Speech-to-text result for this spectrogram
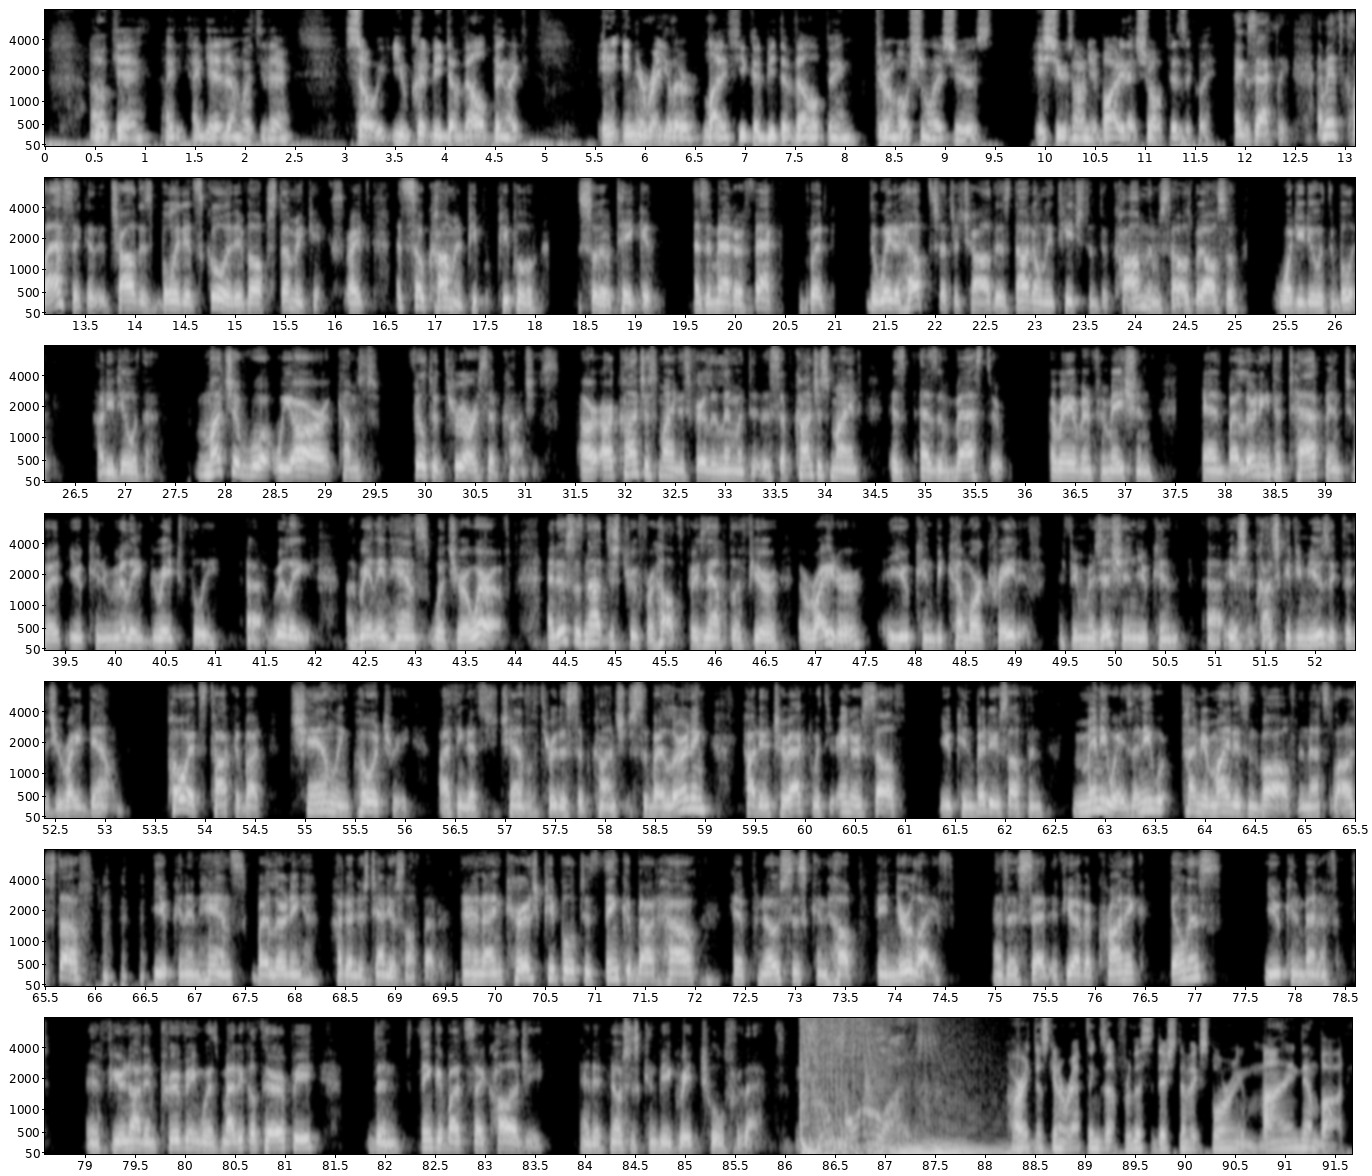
Okay. I, I get it. I'm with you there. So you could be developing, like in, in your regular life, you could be developing through emotional issues issues on your body that show up physically. Exactly. I mean, it's classic. A child is bullied at school; they develop stomach aches, right? That's so common. People people sort of take it as a matter of fact. But the way to help such a child is not only teach them to calm themselves, but also what do you do with the bully? How do you deal with that? Much of what we are comes filtered through our subconscious. Our, our conscious mind is fairly limited. The subconscious mind is, has a vast array of information. And by learning to tap into it, you can really gratefully uh, really uh, greatly enhance what you're aware of. And this is not just true for health. For example, if you're a writer, you can become more creative. If you're a musician, you can uh, your subconscious give you music that you write down. Poets talk about channeling poetry. I think that's channeled through the subconscious. So by learning how to interact with your inner self, you can better yourself in many ways. Anytime your mind is involved, and that's a lot of stuff, you can enhance by learning how to understand yourself better. And I encourage people to think about how hypnosis can help in your life. As I said, if you have a chronic illness, you can benefit. If you're not improving with medical therapy, then think about psychology. And hypnosis can be a great tool for that. All right, that's going to wrap things up for this edition of Exploring Mind and Body.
